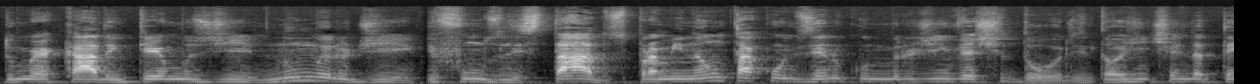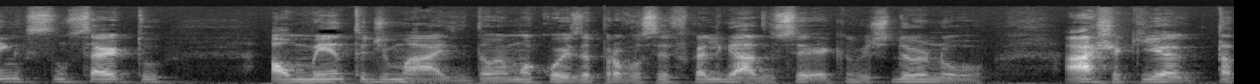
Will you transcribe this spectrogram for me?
do mercado em termos de número de, de fundos listados, para mim não está condizendo com o número de investidores. Então a gente ainda tem um certo aumento demais. Então é uma coisa para você ficar ligado, você é que é um investidor novo. Acha que está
